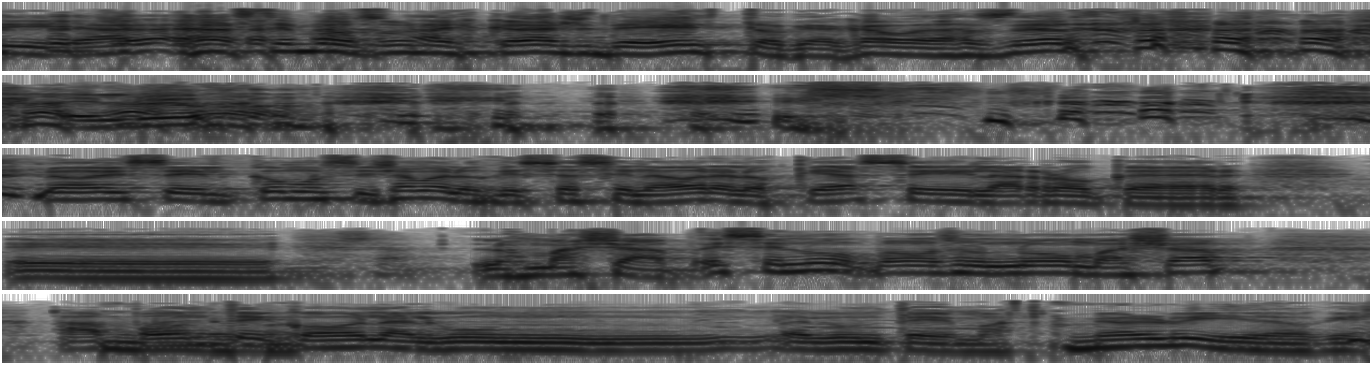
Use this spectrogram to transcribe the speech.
sí. Ha- Hacemos un scratch de esto que acabo de hacer. El nuevo. no, es el. ¿Cómo se llama los que se hacen ahora? Los que hace la rocker. Eh, los mashup. Es el nuevo, vamos a hacer un nuevo mashup a ponte con algún, algún tema. Me olvido que,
